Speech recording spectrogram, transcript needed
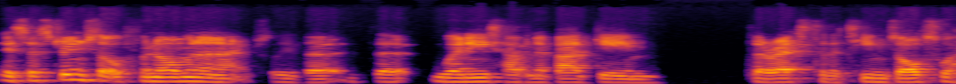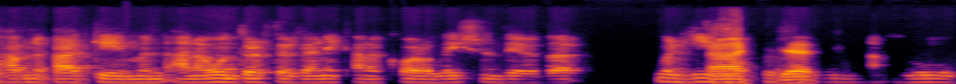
It's a strange sort of phenomenon actually that that when he's having a bad game, the rest of the team's also having a bad game, and, and I wonder if there's any kind of correlation there that when he's uh, not yeah. that role,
